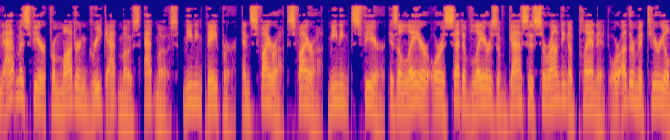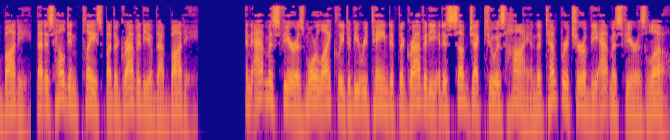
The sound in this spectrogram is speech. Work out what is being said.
An atmosphere from modern Greek atmos, atmos meaning vapor, and sphaira, sphaira meaning sphere is a layer or a set of layers of gases surrounding a planet or other material body, that is held in place by the gravity of that body. An atmosphere is more likely to be retained if the gravity it is subject to is high and the temperature of the atmosphere is low.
